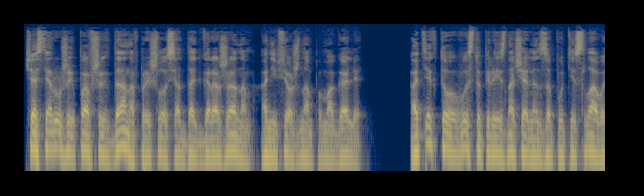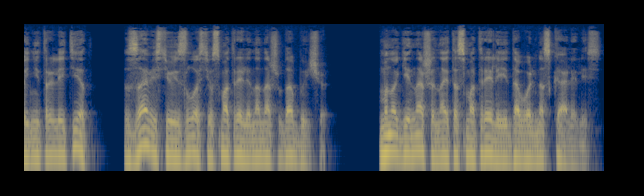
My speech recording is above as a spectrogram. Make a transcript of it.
Часть оружия павших данов пришлось отдать горожанам, они все же нам помогали. А те, кто выступили изначально за пути славы и нейтралитет, завистью и злостью смотрели на нашу добычу. Многие наши на это смотрели и довольно скалились.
